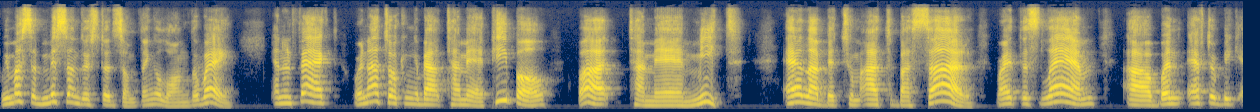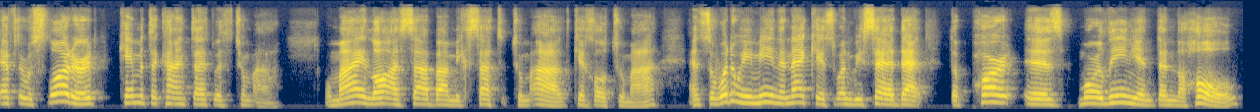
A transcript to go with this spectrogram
we must have misunderstood something along the way. And in fact, we're not talking about tameh people, but tameh meat. Ela betumat basar, right? This lamb, uh, when after after it was slaughtered, came into contact with tum'ah. Umay lo asaba miksat tumah kechol tumah. And so, what do we mean in that case when we said that the part is more lenient than the whole?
